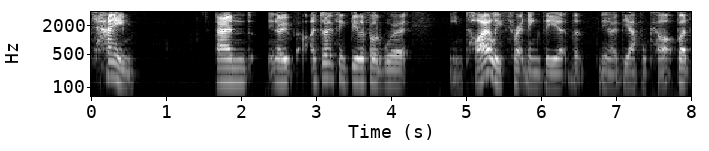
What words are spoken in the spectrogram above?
tame. And you know, I don't think Bielefeld were entirely threatening the uh, the you know the apple cart, but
